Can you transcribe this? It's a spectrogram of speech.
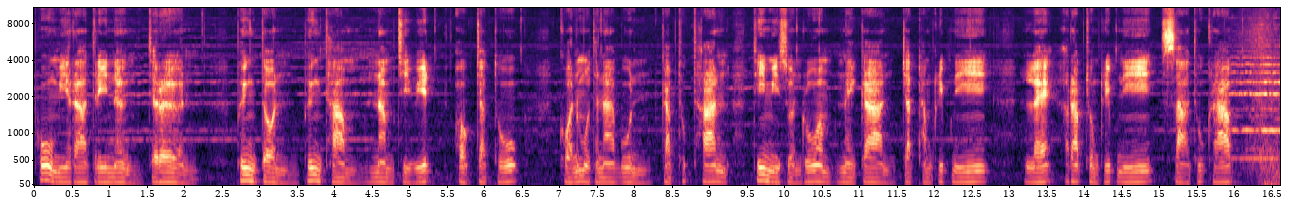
ผู้มีราตรีหนึ่งเจริญ พึ่งตนพึ่งธรรมนำชีวิตออกจากทุกข์ขออนุโมทนาบุญกับทุกท่านที่มีส่วนร่วมในการจัดทำคลิปนี้ และรับชมคลิปนี้สาธุครับ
